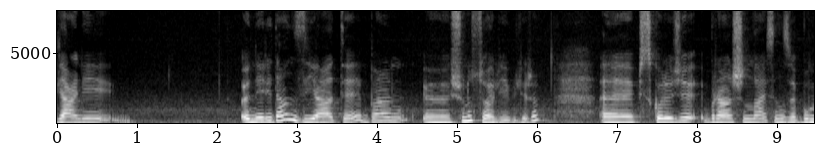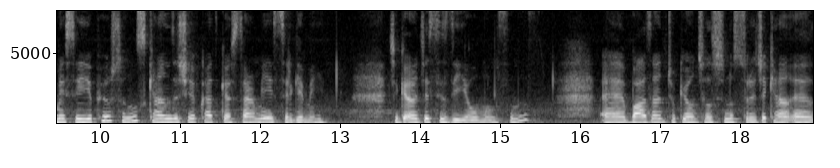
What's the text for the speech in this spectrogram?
yani öneriden ziyade ben e, şunu söyleyebilirim. E, psikoloji branşındaysanız ve bu mesleği yapıyorsanız kendinize şefkat göstermeyi esirgemeyin. Çünkü önce siz iyi olmalısınız. Ee, bazen çok yoğun çalıştığınız sürece e,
